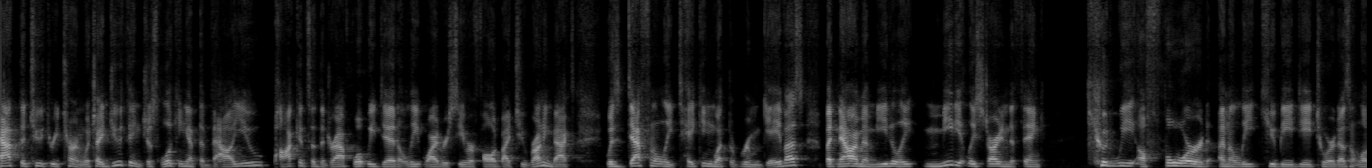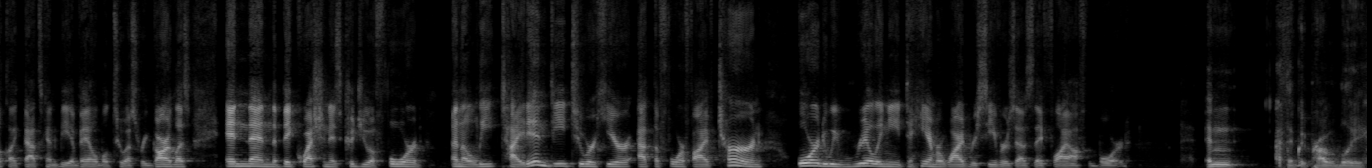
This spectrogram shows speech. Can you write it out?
at the 2 3 turn, which I do think just looking at the value pockets of the draft, what we did, elite wide receiver followed by two running backs, was definitely taking what the room gave us. But now I'm immediately immediately starting to think, could we afford an elite QB detour? Doesn't look like that's going to be available to us regardless. And then the big question is, could you afford an elite tight end detour here at the four five turn? Or do we really need to hammer wide receivers as they fly off the board? And I think we probably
